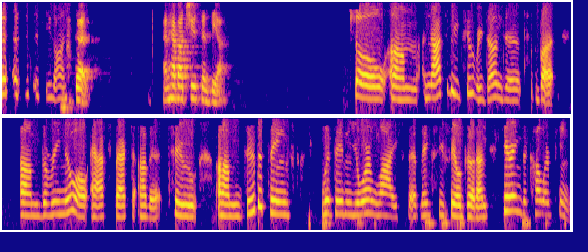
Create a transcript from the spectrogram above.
she's on. Good. And how about you, Cynthia? So, um, not to be too redundant, but um, the renewal aspect of it to um, do the things within your life that makes you feel good. I'm hearing the color pink.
